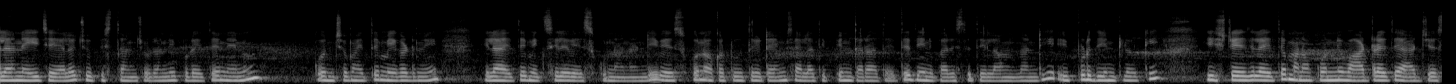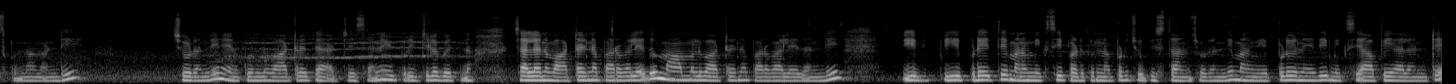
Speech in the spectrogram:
ఎలా నెయ్యి చేయాలో చూపిస్తాను చూడండి. ఇప్పుడైతే నేను కొంచెం అయితే మిగడని ఇలా అయితే మిక్సీలో వేసుకున్నానండి. వేసుకొని ఒక టూ త్రీ టైమ్స్ అలా తిప్పిన తర్వాత అయితే దీని పరిస్థితి ఇలా ఉందండి. ఇప్పుడు దీంట్లోకి ఈ స్టేజ్లో అయితే మనం కొన్ని వాటర్ అయితే యాడ్ చేసుకుందామండి. చూడండి నేను కొన్ని వాటర్ అయితే యాడ్ చేశాను. ఈ ఫ్రిడ్జ్లో పెట్టిన చల్లని వాటర్ అయినా పర్వాలేదు మామూలు వాటర్ అయినా పర్వాలేదండి. ఇప్పుడైతే మనం మిక్సీ పడుతున్నప్పుడు చూపిస్తాను చూడండి. మనం ఎప్పుడు అనేది మిక్సీ ఆపేయాలంటే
